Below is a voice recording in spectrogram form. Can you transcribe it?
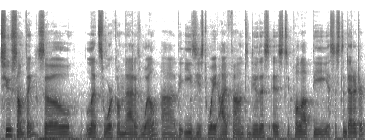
to something. So let's work on that as well. Uh, the easiest way I found to do this is to pull up the assistant editor.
